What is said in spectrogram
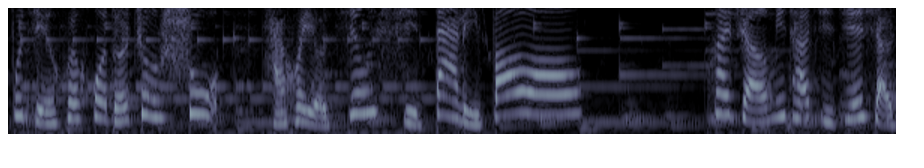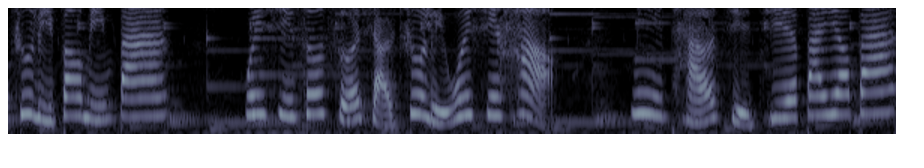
不仅会获得证书，还会有惊喜大礼包哦！快找蜜桃姐姐小助理报名吧！微信搜索小助理微信号“蜜桃姐姐八幺八”，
